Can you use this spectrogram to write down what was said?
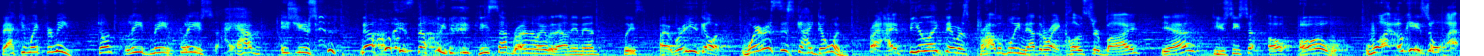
Vacuum, wait for me. Don't leave me, please. I have issues. no, he's not. Can you stop running away without me, man? Please. All right, where are you going? Where is this guy going? All right, I feel like there was probably netherite closer by. Yeah? Do you see some? Oh, oh. What? Okay, so uh,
